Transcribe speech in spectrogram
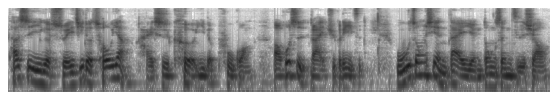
它是一个随机的抽样，还是刻意的曝光？哦，或是来举个例子，吴宗宪代言东升直销，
